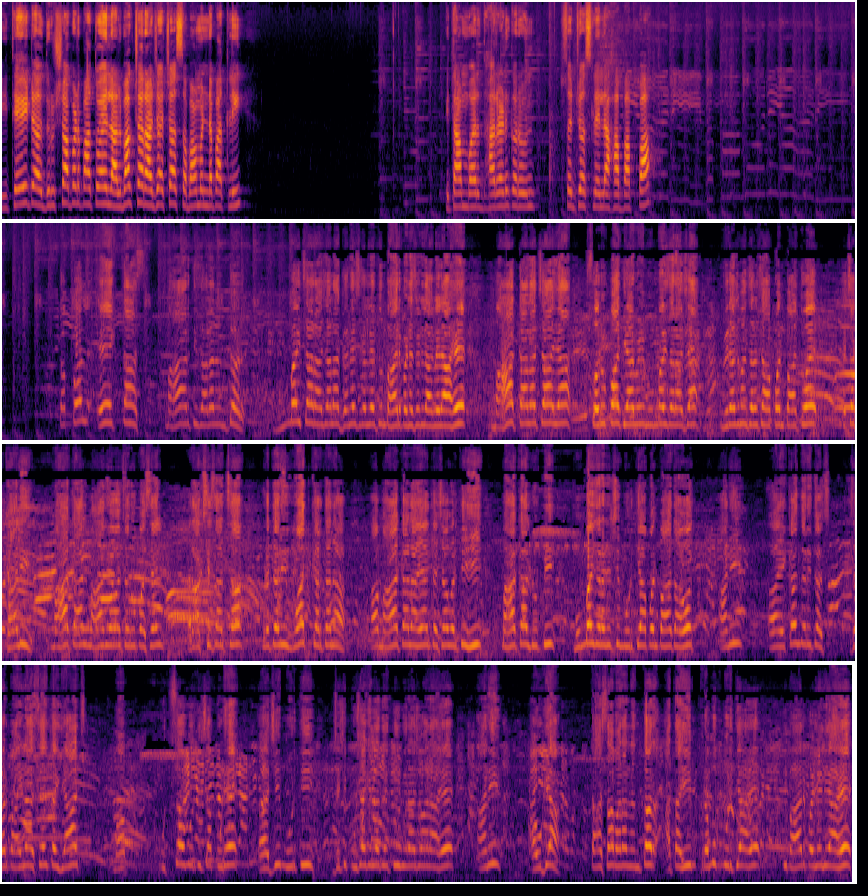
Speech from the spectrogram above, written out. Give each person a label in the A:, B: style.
A: ही थेट दृश्य आपण पाहतोय लालबागच्या राजाच्या सभामंडपातली. पितांबर धारण करून सज्ज असलेला हा बाप्पा.
B: तब्बल एक तास महाआरती झाल्यानंतर मुंबईच्या राजाला गणेश गल्ल्यातून बाहेर पडण्यासाठी लागलेला आहे. महाकालाच्या या स्वरूपात यावेळी मुंबईचा राजा विराजमान झाल्याचं आपण पाहतोय. त्याच्याखाली महाकाल महादेवाचं रूप असेल राक्षसाचं कुठेतरी वध करताना हा महाकाल आहे आणि त्याच्यावरती ही महाकाल रूपी मुंबईच्या राजाची मूर्ती आपण पाहत आहोत. आणि एकंदरीतच जर पाहिलं असेल तर याच उत्सव मूर्तीच्या पुढे जी मूर्ती ज्याची पूजा केली जाते ती विराजमान आहे. आणि अवघ्या तासाभरानंतर आता ही प्रमुख मूर्ती आहे ती बाहेर पडलेली आहे.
